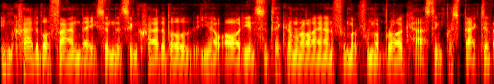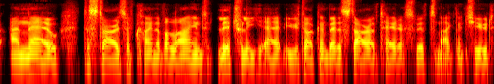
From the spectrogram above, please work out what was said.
incredible fan base and this incredible you know audience that they can rely on from a, from a broadcasting perspective. And now the stars have kind of aligned. Literally, uh, you're talking about a star of Taylor Swift's magnitude,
